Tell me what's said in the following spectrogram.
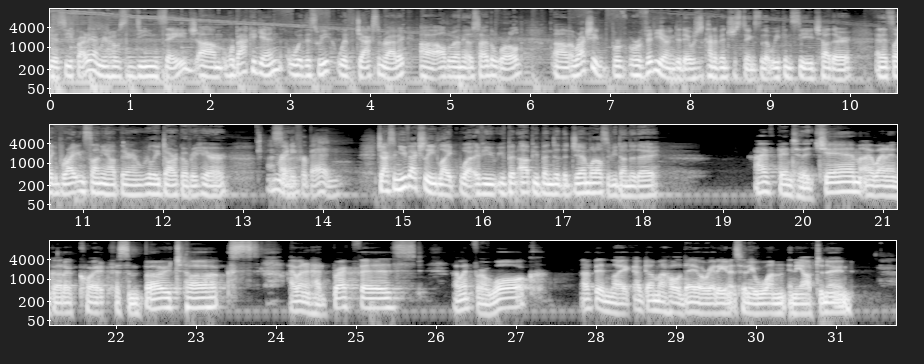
JSC Friday. I'm your host Dean Sage. Um, we're back again with this week with Jackson Raddick, uh, all the way on the other side of the world. Um, and we're actually we're, we're videoing today, which is kind of interesting, so that we can see each other. And it's like bright and sunny out there, and really dark over here. I'm ready for bed. Jackson, you've actually like what? Have you you've been up? You've been to the gym. What else have you done today? I've been to the gym. I went and got a quote for some Botox. I went and had breakfast. I went for a walk. I've been like, I've done my whole day already, and it's only one in the afternoon.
